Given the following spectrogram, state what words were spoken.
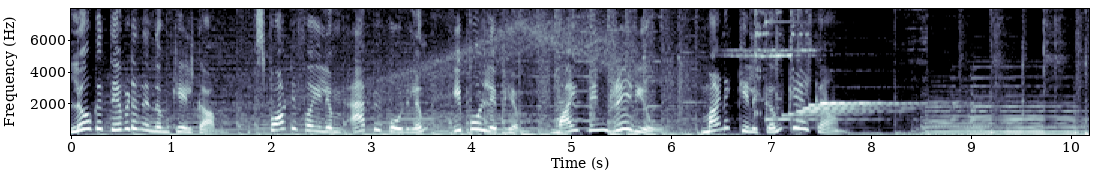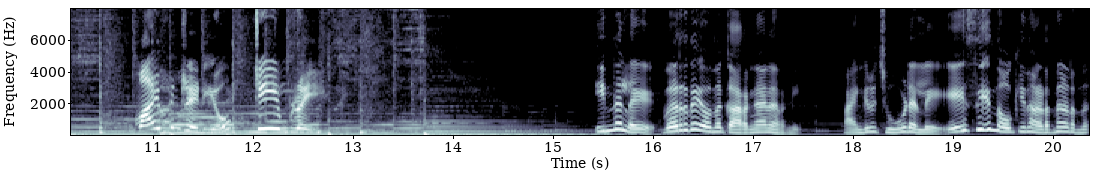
ലോകത്തെവിടെ നിന്നും കേൾക്കാം? സ്പോട്ടിഫൈയിലും ആപ്പിൾ പോഡിലും ഇപ്പോൾ ലഭ്യം മൈ ഫിൻ റേഡിയോ. മണിക്കെലക്കം കേൾക്കാം. MyFin radio tea break. ഇന്നലെ വെറുതെ ഒന്ന് കറങ്ങാനിറങ്ങി. ഭയങ്കര ചൂടല്ലേ എ സി നോക്കി നടന്ന് നടന്ന്.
